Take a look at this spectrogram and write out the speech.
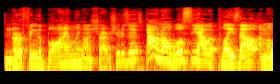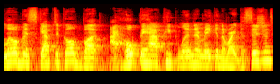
nerfing the ball handling on sharpshooters is. I don't know. We'll see how it plays out. I'm a little bit skeptical, but I hope they have people in there making the right decisions.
